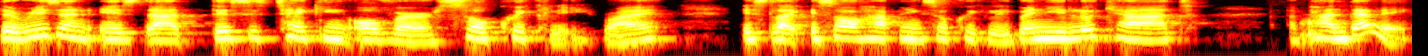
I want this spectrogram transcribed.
The reason is that this is taking over so quickly, right? It's like it's all happening so quickly. When you look at a pandemic,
